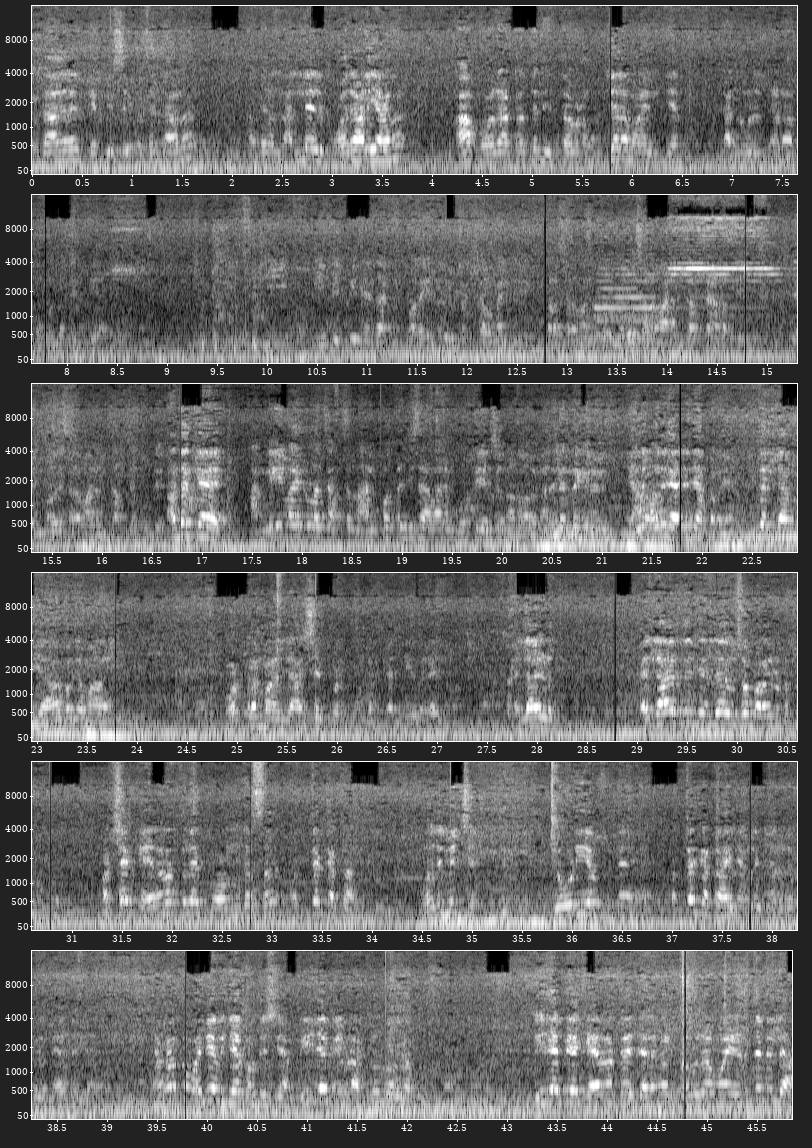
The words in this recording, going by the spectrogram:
സുധാകരൻ കെ പി സി പ്രസിഡന്റാണ്. അദ്ദേഹം നല്ലൊരു പോരാളിയാണ്. ആ പോരാട്ടത്തിൽ ഇത്തവണ ഉജ്ജ്വലമായ വിജയം കണ്ണൂരിൽ നേടാൻ പോകുന്ന വ്യക്തിയാണ്. ഈ ബി ജെ പി നേതാക്കൾ പറയുന്ന ഒരു പ്രക്ഷോഭത്തിൽ ഇത്ര ശതമാനം തൊണ്ണൂറ് ശതമാനം ചർച്ച നടത്തി എൺപത് ശതമാനം ചർച്ച പൂർത്തി അതൊക്കെ അങ്ങനെയുമായിട്ടുള്ള ചർച്ച നാൽപ്പത്തഞ്ച് ശതമാനം പൂർത്തീകരിച്ചു എന്നാണ് പറയുന്നത്? അതിലെന്തെങ്കിലും ഒരു കാര്യം ഞാൻ പറയാം. ഇതെല്ലാം വ്യാപകമായി വോട്ടർമാരിൽ ആശയക്കുഴപ്പമുണ്ടാക്കാൻ ചെയ്ത കാര്യമാണ്. എല്ലായിടത്തും. എല്ലായിടത്തും എല്ലാ ദിവസവും പറയുന്നുണ്ടല്ലോ. പക്ഷെ കേരളത്തിലെ കോൺഗ്രസ് ഒറ്റക്കെട്ടായി ഒരുമിച്ച് യു ഡി എഫിന്റെ ഒറ്റക്കെട്ടായി ഞങ്ങൾ ഈ തെരഞ്ഞെടുപ്പിൽ നേരിടുകയാണ്. ഞങ്ങൾക്ക് വലിയ വിജയപ്രതീക്ഷയാണ്. ബി ജെ പി ഇവിടെ അക്രമം കൊടുക്കാൻ ബി ജെ പിയെ കേരളത്തിലെ ജനങ്ങൾ ഗൗരവമായി എടുത്തിട്ടില്ല.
